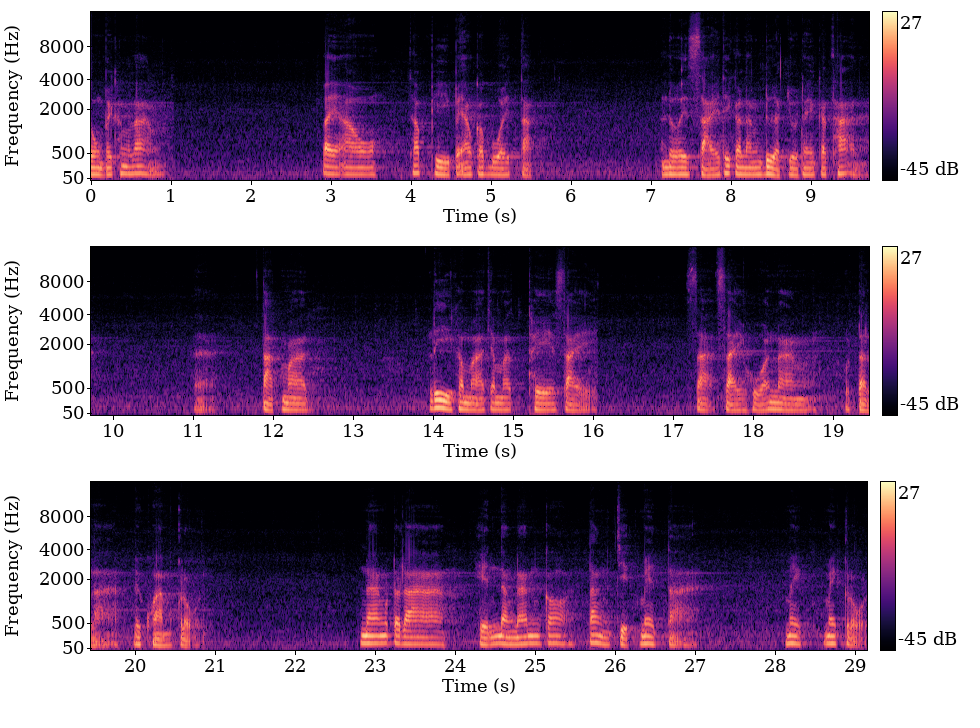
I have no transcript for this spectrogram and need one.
ลงไปข้างล่าง ไปเอาทัพพีไปเอากระบวยตัก โดยใสที่กำลังเดือดอยู่ในกระทะนะตักมารี่เข้ามาจะมาเทใส่สะใส่หัวนางอุตราด้วยความโกรธ นางอุตราเห็นดังนั้นก็ตั้งจิตเมตตา ไม่ไม่โกรธ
